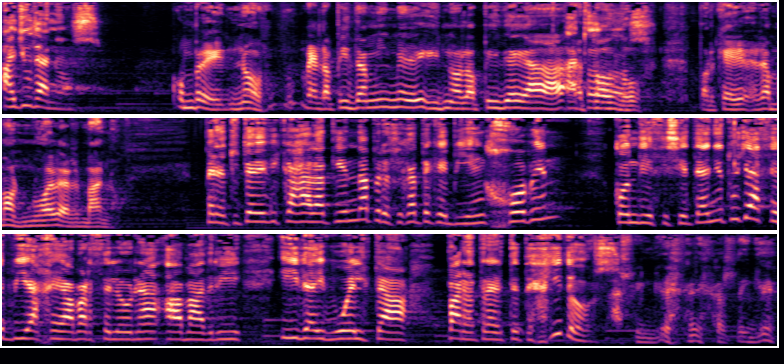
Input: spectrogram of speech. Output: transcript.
ayúdanos. Hombre, no, me lo pide a mí y nos lo pide a, A a todos. todos, porque éramos nueve hermanos. Pero tú te dedicas a la tienda, pero fíjate que bien joven, con 17 años, tú ya haces viajes a Barcelona, a Madrid, ida y vuelta para traerte tejidos. Así que, así que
